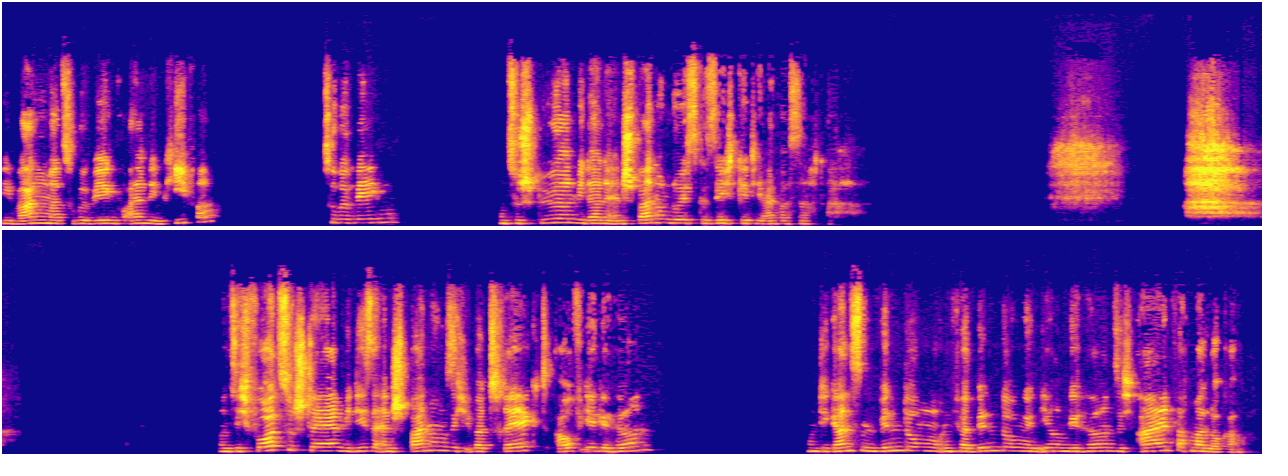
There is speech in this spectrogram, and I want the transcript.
die Wangen mal zu bewegen, vor allem den Kiefer zu bewegen und zu spüren, wie da eine Entspannung durchs Gesicht geht, die einfach sagt, ah. Und sich vorzustellen, wie diese Entspannung sich überträgt auf ihr Gehirn und die ganzen Windungen und Verbindungen in ihrem Gehirn sich einfach mal locker machen.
